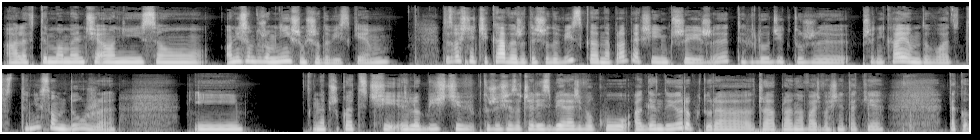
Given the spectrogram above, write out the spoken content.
ale w tym momencie oni są, oni są dużo mniejszym środowiskiem. To jest właśnie ciekawe, że te środowiska, naprawdę jak się im przyjrzy, tych ludzi, którzy przenikają do władzy, to, to nie są duże. I na przykład ci lobbyści, którzy się zaczęli zbierać wokół agendy Europe, która trzeba planować właśnie takie, taką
